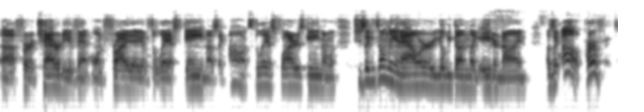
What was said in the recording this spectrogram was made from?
uh, for a charity event on Friday of the last game. I was like, oh, it's the last Flyers game. I'm, she's like, it's only an hour. You'll be done like eight or nine. I was like, oh, perfect.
